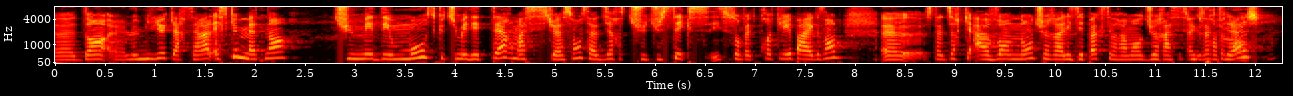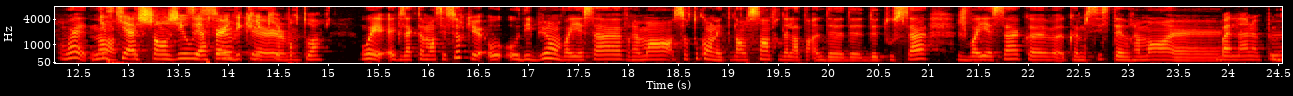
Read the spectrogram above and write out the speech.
euh, dans euh, le milieu carcéral. Est-ce que maintenant, tu mets des mots, ce que tu mets des termes à ces situations, c'est-à-dire tu, tu sais qu'ils se sont fait profiler par exemple, euh, c'est-à-dire qu'avant non, tu réalisais pas que c'est vraiment du racisme du profilage. Ouais, non. Qu'est-ce qui a changé ou il a fait un déclic pour toi? oui, exactement. C'est sûr qu'au au début, on voyait ça vraiment, surtout quand on était dans le centre de, la, de, de, de tout ça, je voyais ça comme, comme si c'était vraiment... Euh, banal un peu.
